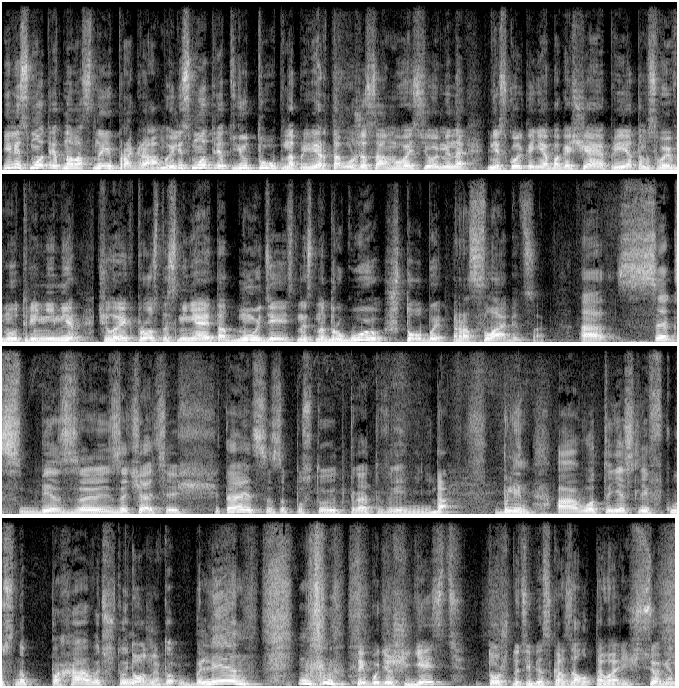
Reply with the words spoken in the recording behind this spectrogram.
Или смотрят новостные программы, или смотрят YouTube, например, того же самого Семина, нисколько не обогащая при этом свой внутренний мир. Человек просто сменяет одну деятельность на другую, чтобы расслабиться. А секс без э, зачатия считается за пустую трату времени? Да. Блин, а вот если вкусно похавать что-нибудь, то, блин. Ты будешь есть то, что тебе сказал товарищ Семин.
